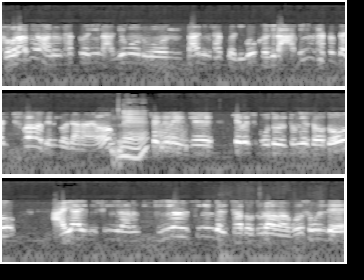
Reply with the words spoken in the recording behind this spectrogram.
덜하지 않은 사건이 나경원 의원 따님 사건이고 거기다 아베인 사건 까지 추가가 되는 거잖아요. 네. 최근에 이제 KBS 보도를 통해서도 IRB 승인이라는 중요한 승인 절차도 돌아가고 서울대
